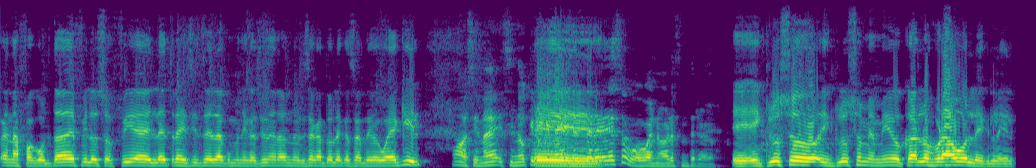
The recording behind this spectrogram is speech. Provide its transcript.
en la Facultad de Filosofía y Letras y Ciencias de la Comunicación de la Universidad Católica de Santiago de Guayaquil. Bueno, si no, si no que nadie se entere de eso, pues bueno, ahora se enteraron. Eh, incluso, incluso mi amigo Carlos Bravo le, le,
